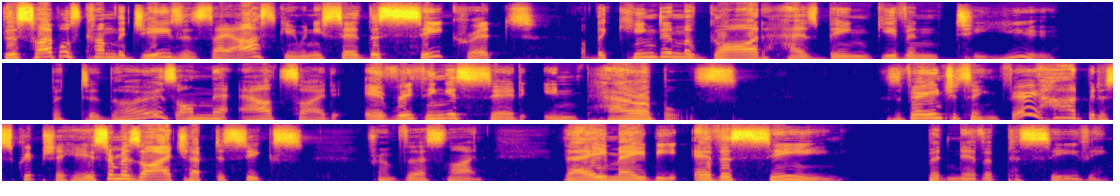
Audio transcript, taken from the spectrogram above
disciples come to Jesus, they ask him, and he said, The secret of the kingdom of God has been given to you. But to those on the outside, everything is said in parables this is very interesting. Very hard bit of scripture here. It's from Isaiah chapter 6, from verse 9. They may be ever seeing, but never perceiving,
